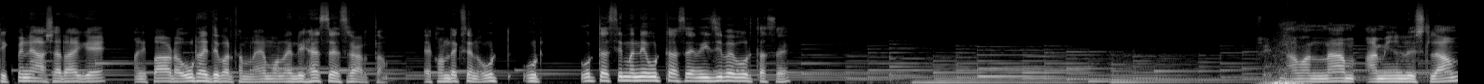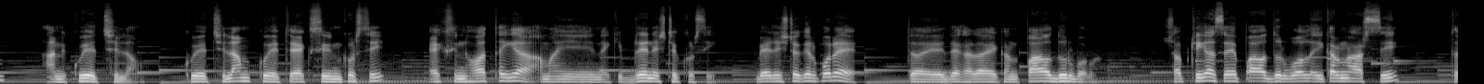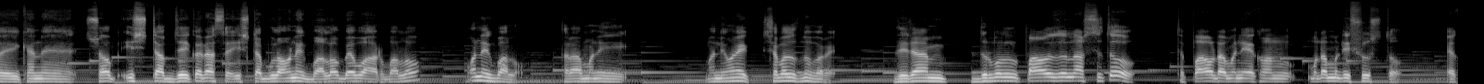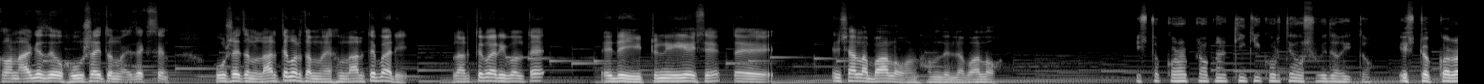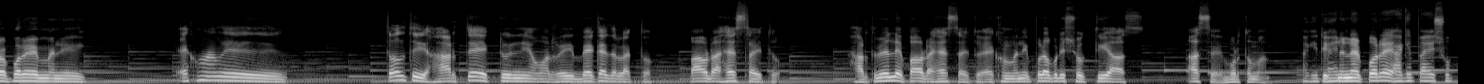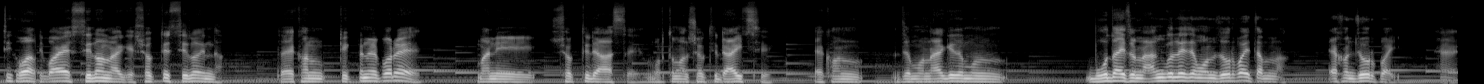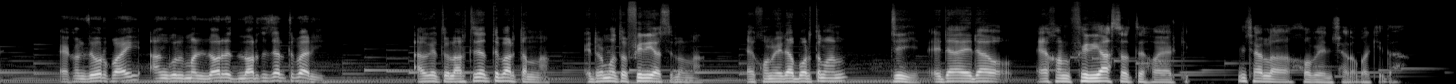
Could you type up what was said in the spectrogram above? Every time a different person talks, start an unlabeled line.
ট্রিটমেন্টে আসার আগে মানে পাওয়াটা উঠাইতে পারতাম না, এমন হেসে হেসে আড়তাম এখন দেখছেন উঠ উঠ, উঠতেছি মানে উঠতেছে ইজিভাবে উঠতেছে। আমার নাম আমিনুল ইসলাম, আমি কুয়েত ছিলাম। কুয়েত ছিলাম, কুয়েতে অ্যাক্সিডেন্ট করছি। অ্যাক্সিডেন্ট হওয়ার থেকে আমি নাকি ব্রেন স্ট্রোক করছি। ব্রেন স্ট্রোকের পরে তো দেখা যায় এখন পাও দুর্বল। সব ঠিক আছে, পাও দুর্বল, এই কারণে আসছি। তো এখানে সব স্টাফ যে করে আছে স্টাফগুলো অনেক ভালো, ব্যবহার ভালো, অনেক ভালো। তারা মানে মানে অনেক সেবা যত্ন করে। যেটা দুর্বল পাওয়ার জন্য আসছি তো তো পাওয়াটা মানে এখন মোটামুটি সুস্থ। এখন আগে যে হুশ আইতো না দেখছেন, হুশ আইতো না, লাড়তে পারতাম না, এখন লাড়তে পারি। লাড়তে পারি বলতে, এই একটু নিয়ে গেছে, তো ইনশাল্লাহ ভালো, আলহামদুলিল্লাহ ভালো।
স্টক করার পর আপনার কি কি করতে অসুবিধা হইতো?
স্টক করার পরে মানে এখন আমি চলতে হারতে একটু নিয়ে আমার এই বেকাতে লাগতো পাওটা হেঁচড়াইতো। হারতে নিলে পাওটা হেঁচড়াইতো এখন মানে পুরোপুরি শক্তি আস আছে বর্তমান।
পায়ে-
ট্রিটমেন্টের পরে
আগে পায়ে শক্তি
বয়স ছিল না আগে শক্তি ছিলই না। তো এখন ট্রিটমেন্টের পরে মানে শক্তিটা আছে বর্তমান শক্তিটা আইছে। এখন যেমন আগে যেমন বোধ আইতো না, আঙ্গুলে যেমন জোর পাইতাম না, এখন জোর পাই। হ্যাঁ এখন জোর পাই, আঙ্গুল মানে লড়ে, লড়তে চাড়তে পারি। আগে তো লড়তে চাড়তে পারতাম না, এটার মতো ফিরে আসছিল না। এখন এটা বর্তমান, জি, এটা এটা এখন ফিরে আসতে হয় আর কি। ইনশাল্লাহ হবে ইনশাল্লাহ বাকিটা।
